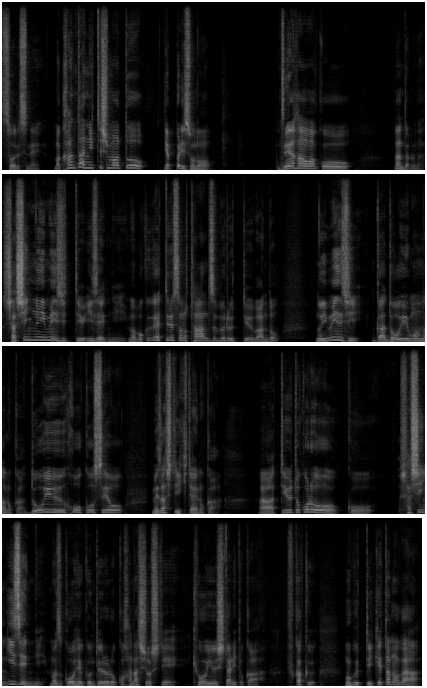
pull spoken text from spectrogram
そうですね。まあ、簡単に言ってしまうと、やっぱりその、前半はこう、なんだろうな、写真のイメージっていう以前に、まあ、僕がやってるそのターンズブルーっていうバンドのイメージがどういうものなのか、どういう方向性を目指していきたいのか、あーっていうところを、こう、写真以前に、まず浩平君といろいろこう話をして共有したりとか、深く潜っていけたのが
